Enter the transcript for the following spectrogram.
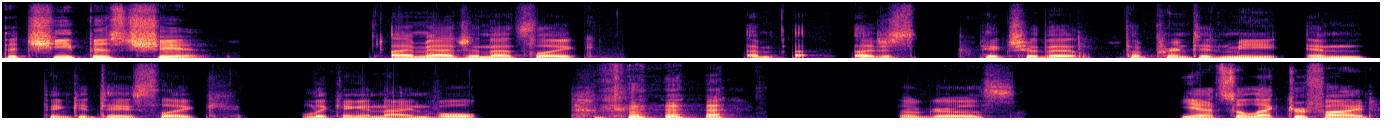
The cheapest shit. I imagine that's like. I'm, I just picture that the printed meat and think it tastes like licking a nine volt. So gross. Yeah, it's electrified.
